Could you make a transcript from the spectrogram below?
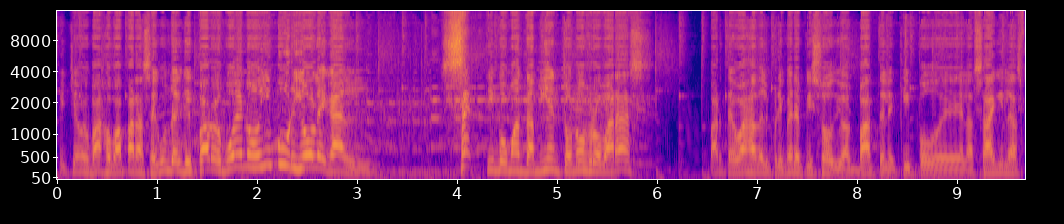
Picheo bajo va para segunda, el disparo es bueno y murió legal. Séptimo mandamiento, no robarás. Parte baja del primer episodio al bate el equipo de las Águilas.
